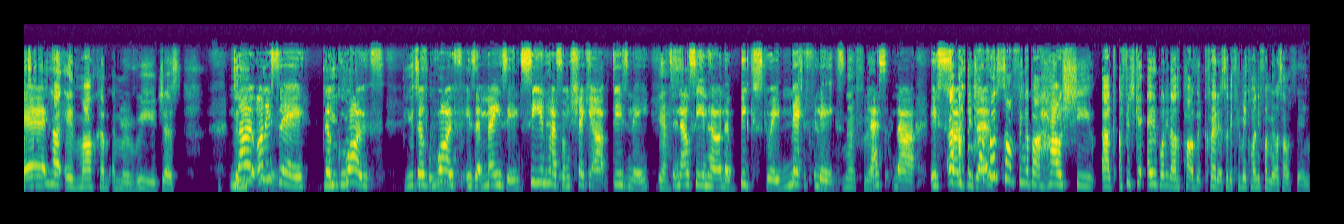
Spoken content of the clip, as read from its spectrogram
to Yeah. see her in Malcolm and mm. Marie, just No, honestly, the Beautiful. growth, the beautiful. growth is amazing. Seeing her from Shake It Up Disney Yes. to now seeing her on a big screen, Netflix. Netflix. That's nah, it's I- so I think I read something about how she. Uh, I think she get everybody that was part of it credit so they can make money from it or something.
